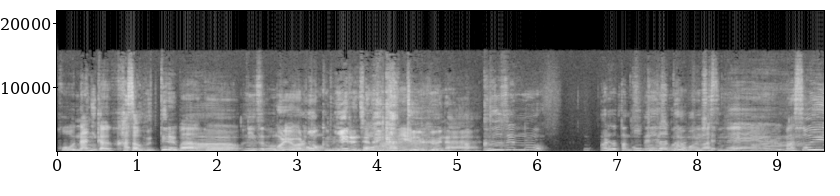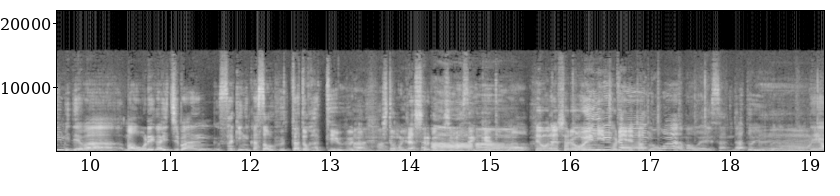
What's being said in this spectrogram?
こう何か傘を振ってればこう人数が多く見えるんじゃないかっていうふうな。偶然あれだったんですね。だと思いますね。まあそういう意味では、まあ俺が一番先に傘を振ったとかっていうふうな人もいらっしゃるかもしれませんけれども。でもね、それを応援に取り入れたと。のは、まあ親父さんだというふうなことで。いや、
